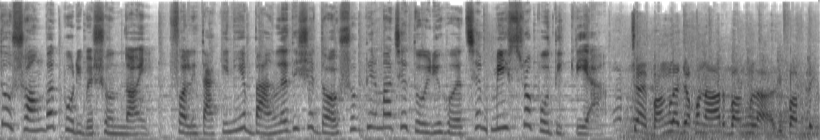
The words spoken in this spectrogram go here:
তো সংবাদ পরিবেশন নয়। ফলে তাকে নিয়ে বাংলাদেশের দর্শকদের মাঝে তৈরি হয়েছে মিশ্র প্রতিক্রিয়া। বাংলা যখন আর বাংলা, রিপাবলিক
